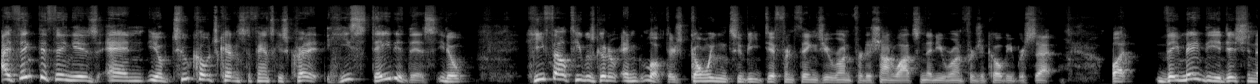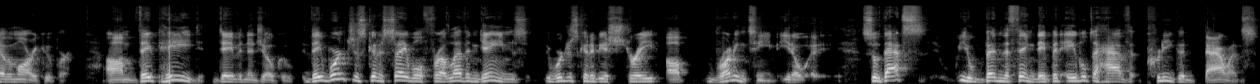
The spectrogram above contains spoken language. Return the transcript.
I think the thing is, and you know, to Coach Kevin Stefanski's credit, he stated this. You know, he felt he was going to. And look, there's going to be different things you run for Deshaun Watson than you run for Jacoby Brissett, but they made the addition of Amari Cooper. Um, they paid David Njoku. They weren't just going to say, well, for 11 games, we're just going to be a straight up running team. You know, so that's you know been the thing. They've been able to have pretty good balance.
